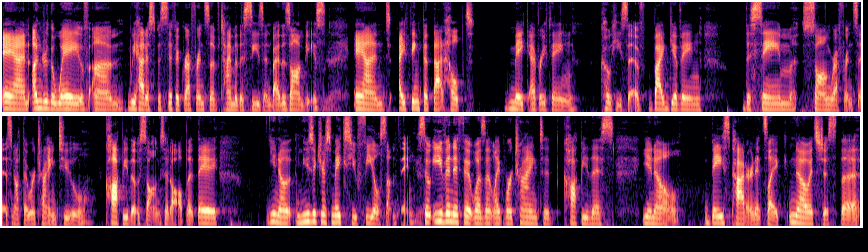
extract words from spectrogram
And Under the Wave, um, we had a specific reference of Time of the Season by the Zombies, yeah. and I think that that helped make everything cohesive by giving the same song references. Not that we're trying to copy those songs at all, but they you know, music just makes you feel something. Yeah. So even if it wasn't like we're trying to copy this, you know, bass pattern, it's like, no, it's just the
